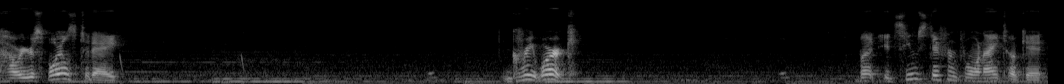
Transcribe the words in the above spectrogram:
How are your spoils today? Great work! But it seems different from when I took it.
